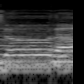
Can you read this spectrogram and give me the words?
So the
